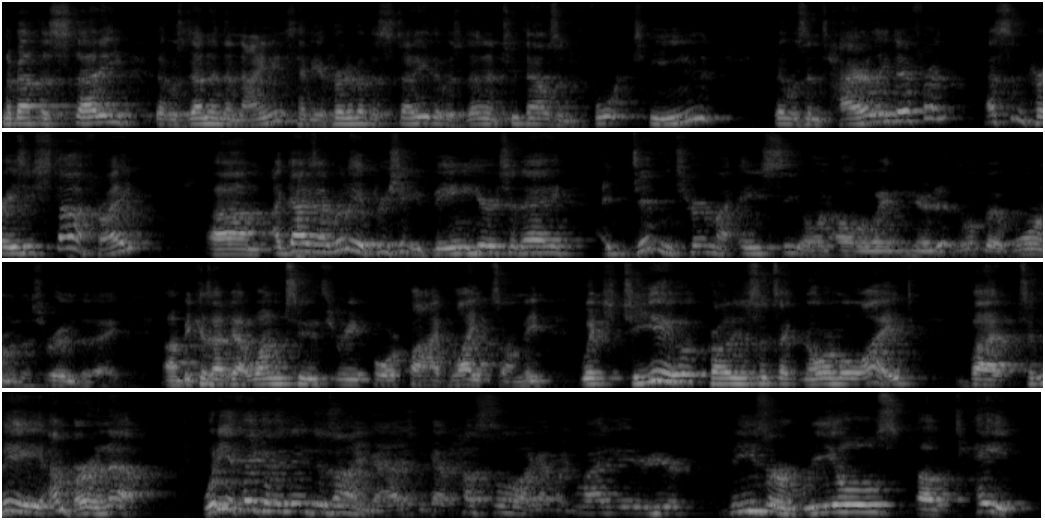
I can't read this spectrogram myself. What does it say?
about the study that was done in the 90s? Have you heard about the study that was done in 2014 that was entirely different? That's some crazy stuff, right? Um, I, guys, I really appreciate you being here today. I didn't turn my AC on all the way in here. It is a little bit warm in this room today um, because I've got one, two, three, four, five lights on me, which to you probably just looks like normal light, but to me, I'm burning up. What do you think of the new design, guys? We got Hustle. I got my Gladiator here. These are reels of tape,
